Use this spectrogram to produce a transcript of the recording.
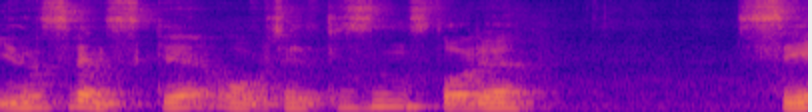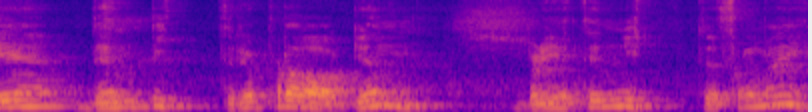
I den svenske oversettelsen står det Se, den bitre plagen ble til nytte for meg.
